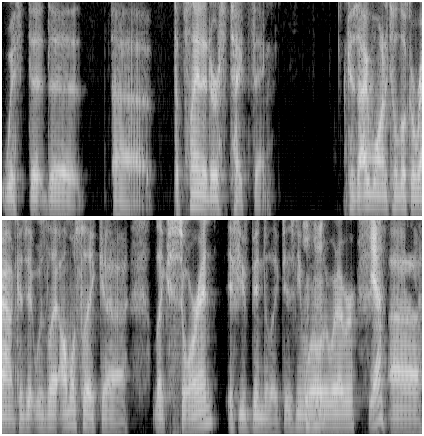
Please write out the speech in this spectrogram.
with the the uh, the planet Earth type thing because I wanted to look around because it was like almost like uh, like Soarin' if you've been to like Disney World mm-hmm. or whatever. Yeah. Uh,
